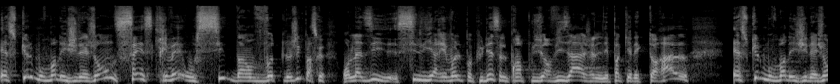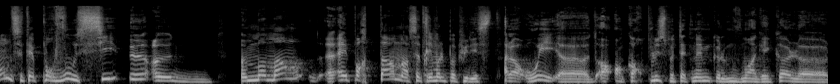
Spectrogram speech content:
Est-ce que le mouvement des Gilets jaunes s'inscrivait aussi dans votre logique? Parce qu'on l'a dit, s'il y a révolte populiste, elle prend plusieurs visages à l'époque électorale. Est-ce que le mouvement des Gilets jaunes, c'était pour vous aussi un, moment euh, important dans cette révolte populiste? Alors oui, euh, encore plus peut-être même que le mouvement agricole. Euh,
